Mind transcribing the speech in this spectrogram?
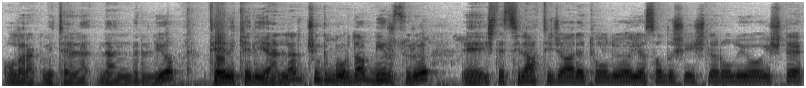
olarak nitelendiriliyor. Tehlikeli yerler. Çünkü burada bir sürü e, işte silah ticareti oluyor, yasa dışı işler oluyor, işte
